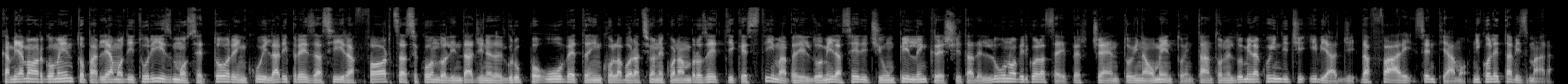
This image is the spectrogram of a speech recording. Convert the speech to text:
Cambiamo argomento, parliamo di turismo, settore in cui la ripresa si rafforza secondo l'indagine del gruppo Uvet in collaborazione con Ambrosetti che stima per il 2016 un PIL in crescita dell'1,6%, in aumento intanto nel 2015 i viaggi d'affari. Sentiamo Nicoletta Vismara.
